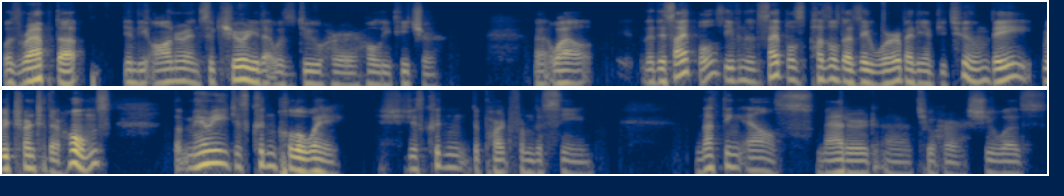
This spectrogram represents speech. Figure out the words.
was wrapped up in the honor and security that was due her holy teacher. Uh, while the disciples, even the disciples, puzzled as they were by the empty tomb, they returned to their homes, but Mary just couldn't pull away. She just couldn't depart from the scene. Nothing else mattered uh, to her. She was,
